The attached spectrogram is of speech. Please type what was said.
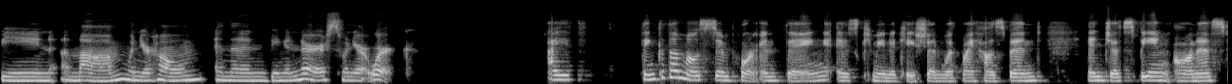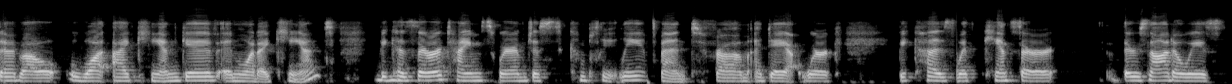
being a mom when you're home and then being a nurse when you're at work? I think the most important thing is communication with my husband and just being honest about what I can give and what I can't. Mm-hmm. Because there are times where I'm just completely spent from a day at work. Because with cancer, there's not always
